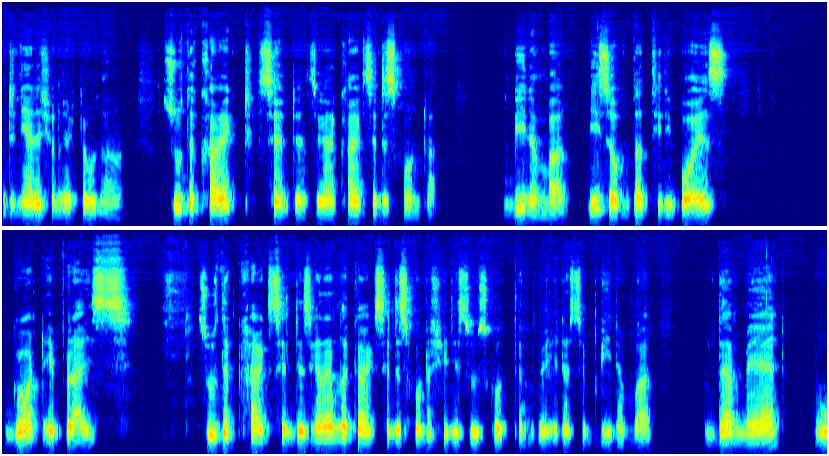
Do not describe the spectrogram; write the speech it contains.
এটা নিয়ারেশনের একটা উদাহরণ। চুজ দ্য কারেক্ট সেন্টেন্স এখানে কারেক্ট সেন্টেন্স কোনটা? B number each of the three boys got a prize choose the correct sentence এখানে আমরা কারেক্ট সেন্টেন্স কোনটা? সেটা চুজ করতে হবে। এটা হচ্ছে B number the man who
